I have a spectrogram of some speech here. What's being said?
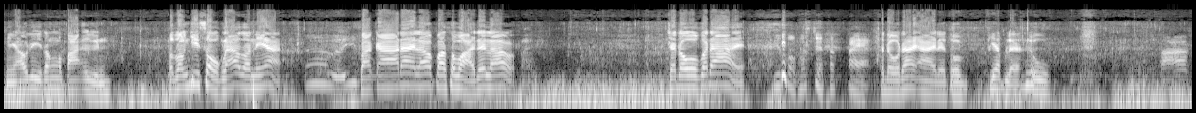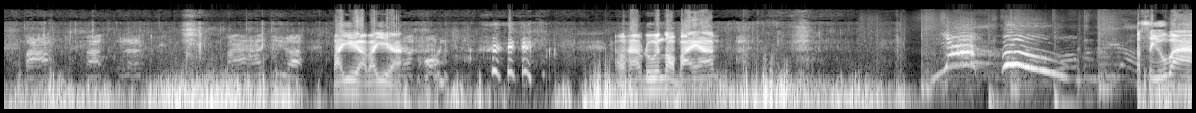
มีเอาดีต้องมาปลาอื่นเราต้องยี่โศกแล้วตอนเนี้ยเออเหลือยี่ปลากาได้แล้วปลาสวายได้แล้วจะโดก็ได้สิบสองทักเจ็ดทักแปดจะโดได้อายเลยตัวเพียบเลยลูกปลาปลาปลาปลาเหยื่อปลาเหยื่อปลาเหยื่อปลาคอนเอาครับ ดูกันต่อไปครับ สิวเปล่า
